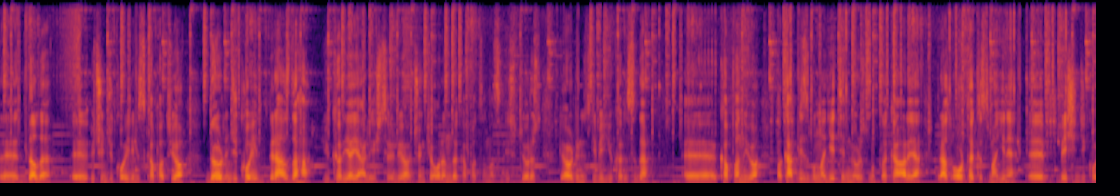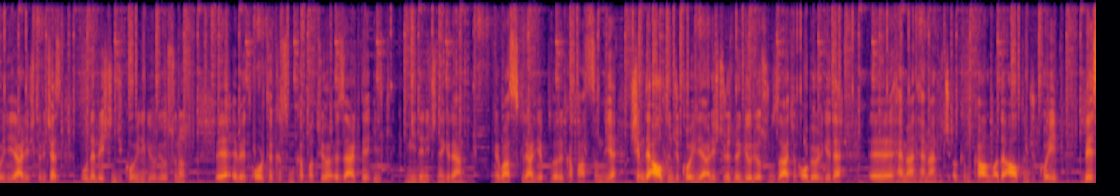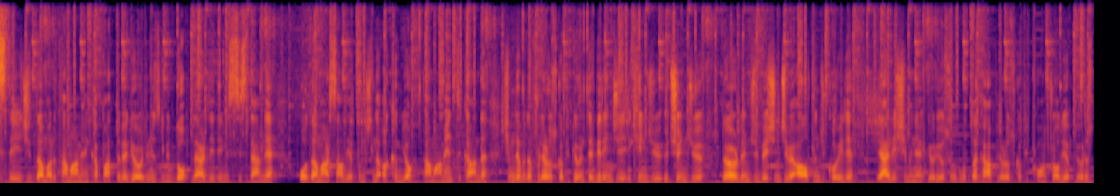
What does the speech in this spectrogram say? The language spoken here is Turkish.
e, dalı e, üçüncü koilimiz kapatıyor. Dördüncü koil biraz daha yukarıya yerleştiriliyor. Çünkü oranın da kapatılmasını istiyoruz. Gördüğünüz gibi yukarısı da e, kapanıyor. Fakat biz bununla yetinmiyoruz. Mutlaka araya biraz orta kısma yine 5. E, koili yerleştireceğiz. Burada 5. koili görüyorsunuz. Ve evet orta kısmı kapatıyor. Özellikle ilk midenin içine giren e, vasküler yapıları kapatsın diye. Şimdi 6. koili yerleştiriyoruz ve görüyorsunuz zaten o bölgede e, hemen hemen hiç akım kalmadı. 6. koil besleyici damarı tamamen kapattı ve gördüğünüz gibi Doppler dediğimiz sistemle o damarsal yapının içinde akım yok. Tamamen tıkandı. Şimdi burada fluoroskopik görüntüde birinci, ikinci, üçüncü, dördüncü, beşinci ve altıncı koili yerleşimini görüyorsunuz. Mutlaka fluoroskopik kontrol yapıyoruz.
